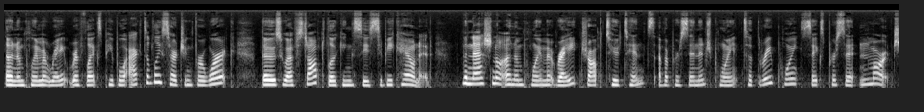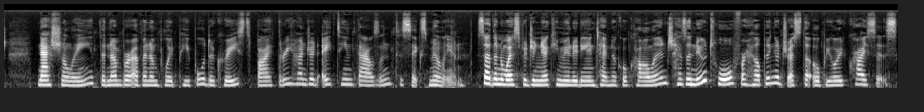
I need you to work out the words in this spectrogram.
The unemployment rate reflects people actively searching for work. Those who have stopped looking cease to be counted. The national unemployment rate dropped two tenths of a percentage point to 3.6% in March. Nationally, the number of unemployed people decreased by 318,000 to 6 million. Southern West Virginia Community and Technical College has a new tool for helping address the opioid crisis.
